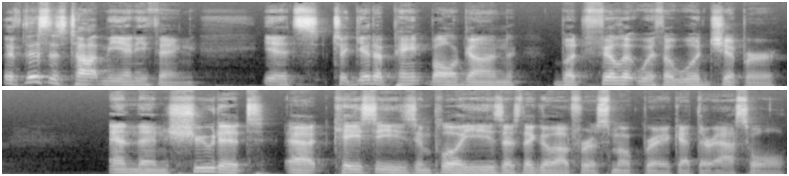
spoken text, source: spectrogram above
if this has taught me anything, it's to get a paintball gun but fill it with a wood chipper and then shoot it at Casey's employees as they go out for a smoke break at their asshole.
